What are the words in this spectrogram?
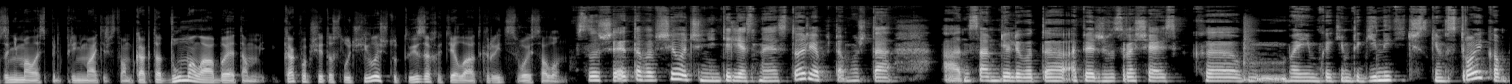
занималась предпринимательством? Как-то думала об этом? Как вообще это случилось, что ты захотела открыть свой салон? Слушай, это вообще очень интересная история, потому что а, на самом деле, вот э, опять же, возвращаясь к моим каким-то генетическим стройкам,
